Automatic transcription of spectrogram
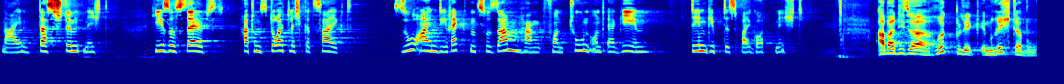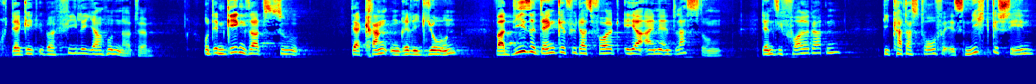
Nein, das stimmt nicht. Jesus selbst hat uns deutlich gezeigt, so einen direkten Zusammenhang von Tun und Ergehen, den gibt es bei Gott nicht. Aber dieser Rückblick im Richterbuch, der geht über viele Jahrhunderte. Und im Gegensatz zu der kranken Religion war diese Denke für das Volk eher eine Entlastung. Denn sie folgerten, die Katastrophe ist nicht geschehen,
